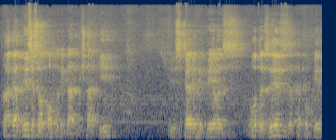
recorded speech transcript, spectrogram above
Então, agradeço essa oportunidade de estar aqui e espero revê-las outras vezes, até porque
